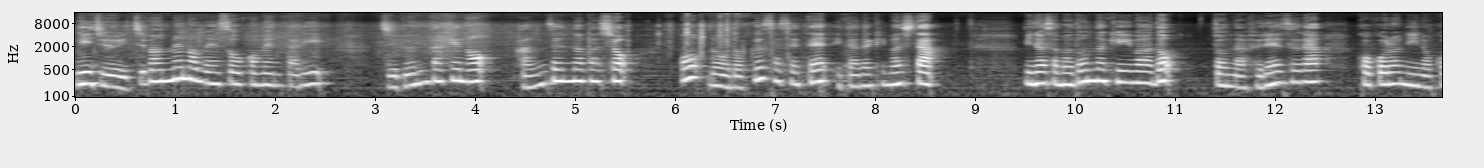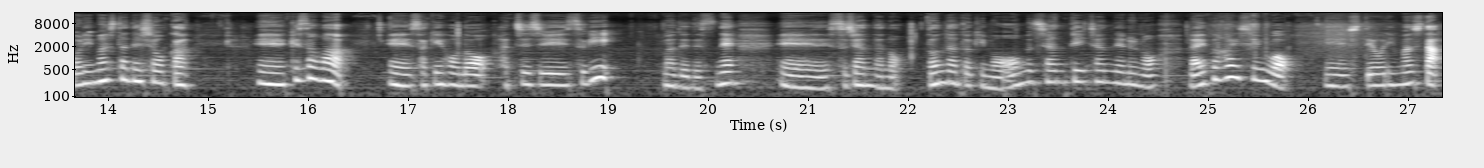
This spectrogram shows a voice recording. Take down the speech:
21番目の瞑想コメンタリー「自分だけの安全な場所」を朗読させていただきました。皆様どんなキーワードどんなフレーズが心に残りましたでしょうか、えー、今朝は、えー、先ほど8時過ぎまでですね、えー、スジャンナのどんな時もオームシャンティチャンネルのライブ配信を、えしておりました、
